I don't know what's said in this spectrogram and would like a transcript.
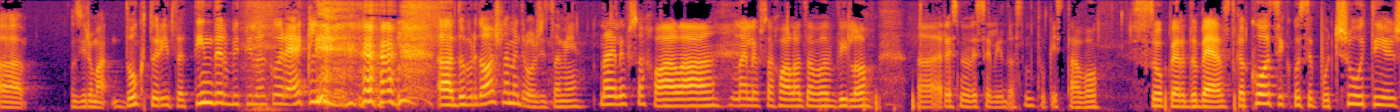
Uh, oziroma doktorica Tinder, bi ti lahko rekli. Dobrodošla med rožicami. Najlepša hvala, najlepša hvala za vabilo. Res me veseli, da sem tukaj s tabo. Super, da best. Kako si, kako se počutiš?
